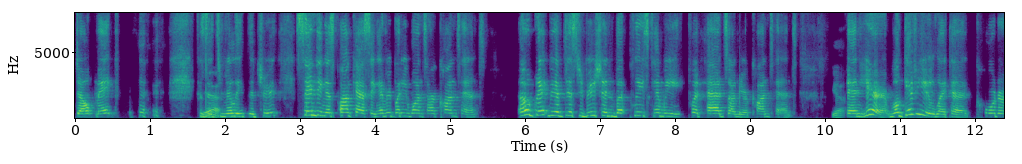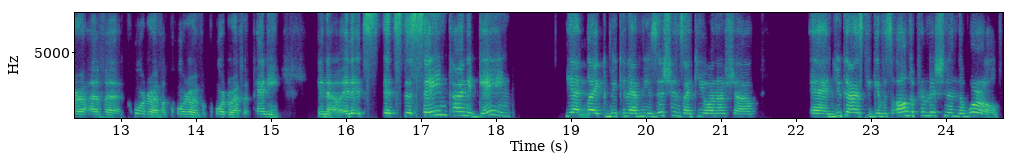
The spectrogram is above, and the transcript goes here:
don't make because it's really the truth. Same thing as podcasting. Everybody wants our content. Oh, great, we have distribution, but please can we put ads on your content? Yeah. And here, we'll give you like a quarter of a quarter of a quarter of a quarter of a penny, you know, and it's it's the same kind of game. Yet, Yeah. like we can have musicians like you on our show, and you guys can give us all the permission in the world,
